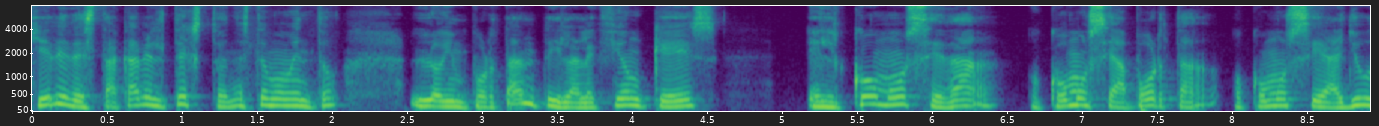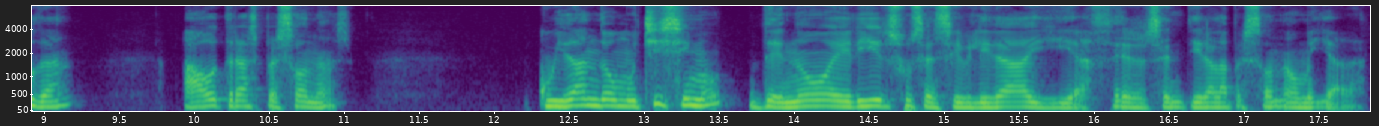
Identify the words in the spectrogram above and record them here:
quiere destacar el texto en este momento, lo importante y la lección que es el cómo se da o cómo se aporta o cómo se ayuda a otras personas, cuidando muchísimo de no herir su sensibilidad y hacer sentir a la persona humillada.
